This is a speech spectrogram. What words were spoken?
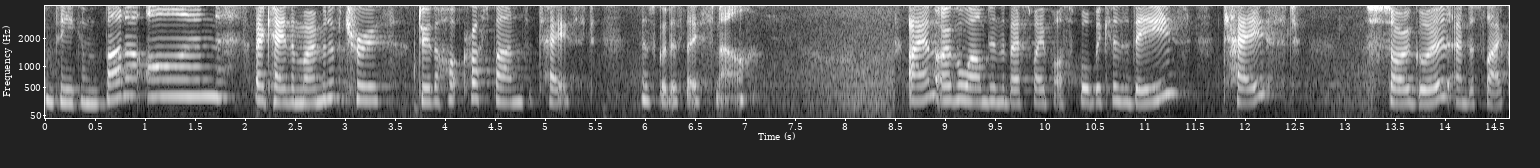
vegan butter on. Okay, the moment of truth. Do the hot cross buns taste as good as they smell? I am overwhelmed in the best way possible because these taste so good and just like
